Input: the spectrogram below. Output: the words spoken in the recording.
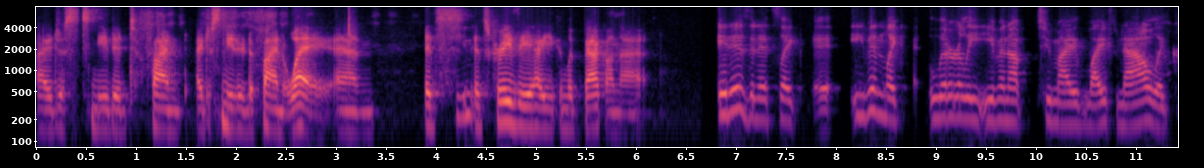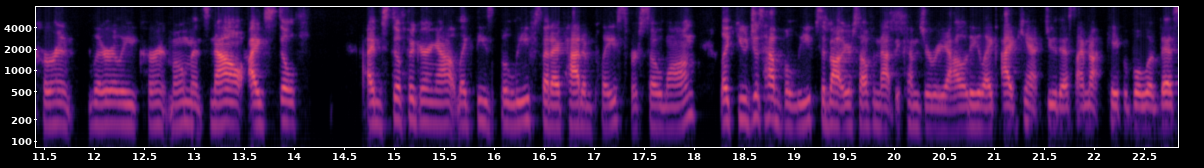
I just needed to find I just needed to find a way. And it's it's crazy how you can look back on that. It is and it's like even like literally even up to my life now like current literally current moments now i still i'm still figuring out like these beliefs that i've had in place for so long. Like you just have beliefs about yourself and that becomes your reality. Like i can't do this. I'm not capable of this.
